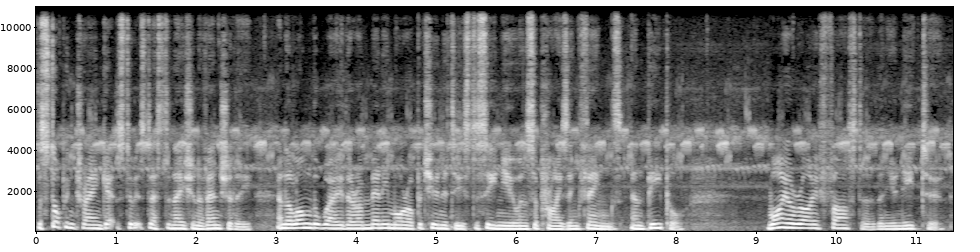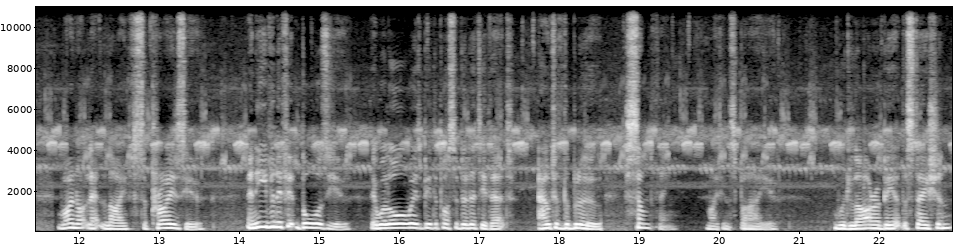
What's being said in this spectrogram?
The stopping train gets to its destination eventually, and along the way there are many more opportunities to see new and surprising things and people. Why arrive faster than you need to? Why not let life surprise you? And even if it bores you, there will always be the possibility that, out of the blue, something might inspire you. Would Lara be at the station?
